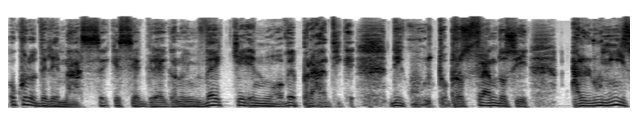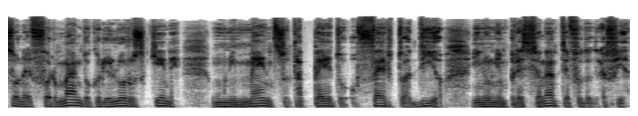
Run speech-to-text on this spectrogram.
o quello delle masse che si aggregano in vecchie e nuove pratiche di culto, prostrandosi all'unisono e formando con le loro schiene un immenso tappeto offerto a Dio in un'impressionante fotografia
